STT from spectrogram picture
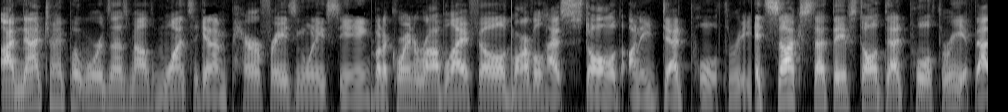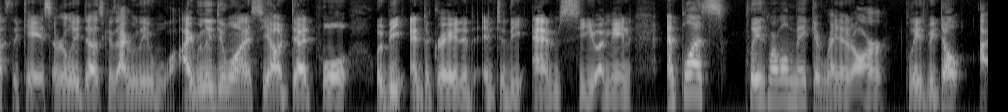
I'm not trying to put words in his mouth. Once again, I'm paraphrasing what he's saying. But according to Rob Liefeld, Marvel has stalled on a Deadpool 3. It sucks that they've stalled Deadpool 3 if that's the case. It really does because I really, I really do want to see how Deadpool would be integrated into the MCU. I mean, and plus, please Marvel make it rated R. Please, we don't. I,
